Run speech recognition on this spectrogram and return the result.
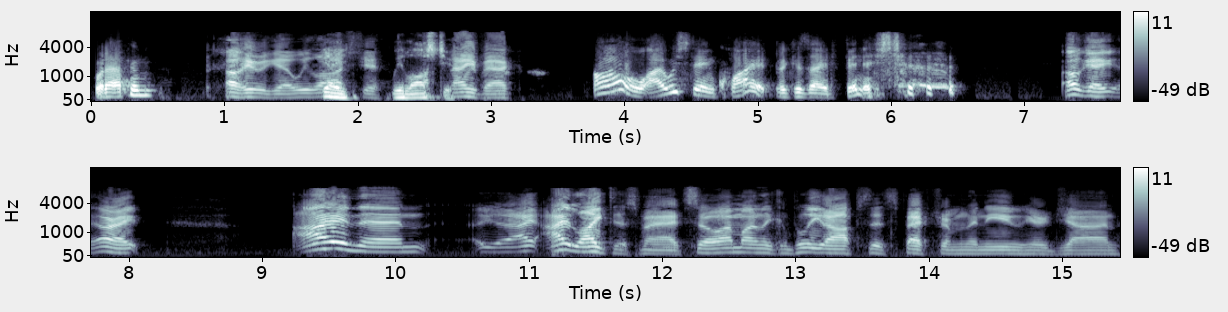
What happened? Oh, here we go. We Yeah, lost you. we lost you. Now you're back. Oh, I was staying quiet because I had finished. Okay, all right. I then I I like this match, so I'm on the complete opposite spectrum than you here, John.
